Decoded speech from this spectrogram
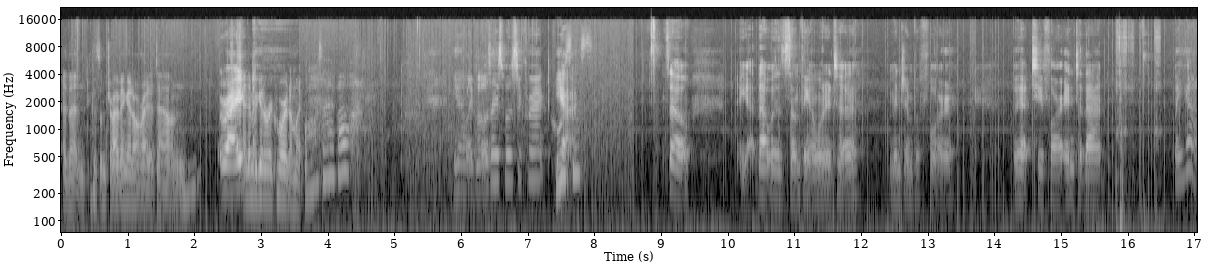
And then because I'm driving, I don't write it down, Right? and then we get a record. I'm like, what was that about? yeah, like what was I supposed to correct? Who yeah. this? So, yeah, that was something I wanted to mention before we got too far into that. But yeah,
